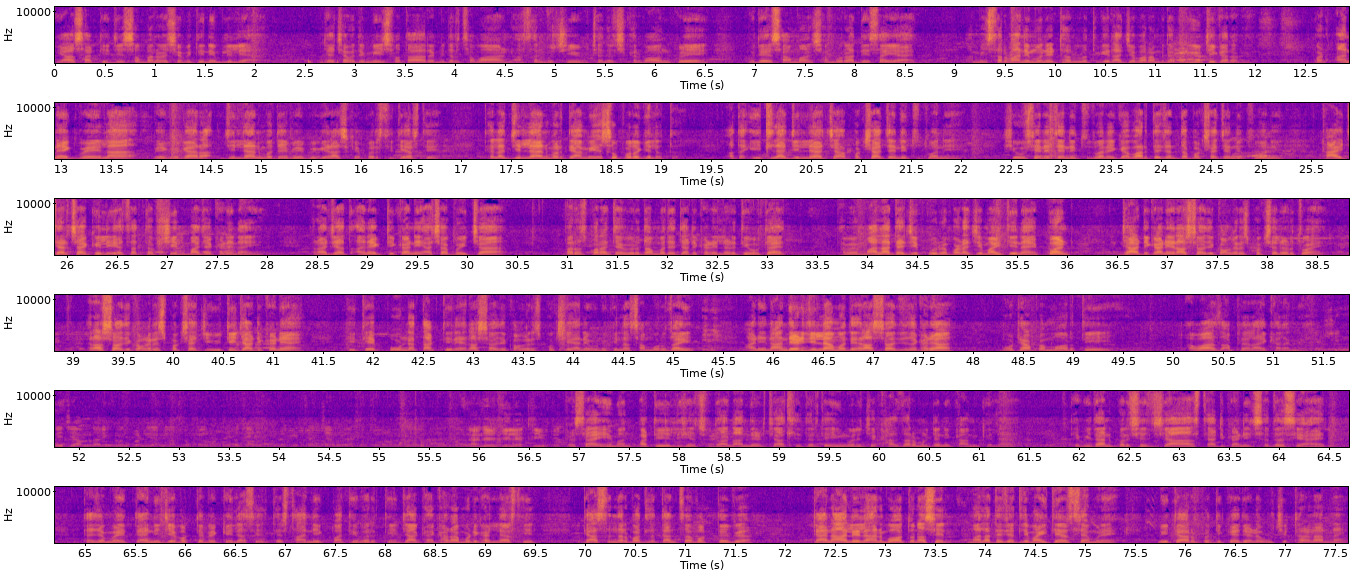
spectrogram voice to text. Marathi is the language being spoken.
यासाठी जी समन्वय समिती नेमलेली आहे ज्याच्यामध्ये मी स्वतः रवींद्र चव्हाण हसन मुशीफ चंद्रशेखर बावनकुळे उदय सामंत शंभूराज देसाई आहेत. आम्ही सर्वांनी म्हणून हे ठरवलं होतं की राज्यभरामध्ये आपण युती करावी. पण अनेक वेळेला वेगवेगळ्या रा जिल्ह्यांमध्ये वेगवेगळी राजकीय परिस्थिती असते त्याला जिल्ह्यांवरती आम्ही सोपवलं गेलं होतं. आता इथल्या जिल्ह्याच्या पक्षाच्या नेतृत्वाने शिवसेनेच्या नेतृत्वाने किंवा भारतीय जनता पक्षाच्या नेतृत्वाने काय चर्चा केली याचा तपशील माझ्याकडे नाही. राज्यात अनेक ठिकाणी अशा पैच्या परस्परांच्या विरोधामध्ये त्या ठिकाणी लढती होत आहेत. त्यामुळे मला त्याची पूर्णपणाची माहिती नाही. पण ज्या ठिकाणी राष्ट्रवादी काँग्रेस पक्ष लढतो आहे राष्ट्रवादी काँग्रेस पक्षाची युती ज्या ठिकाणी आहे तिथे पूर्ण ताकदीने राष्ट्रवादी काँग्रेस पक्ष या निवडणुकीला सामोरं जाईल. आणि नांदेड जिल्ह्यामध्ये राष्ट्रवादीचा घड्याळ मोठ्या प्रमाणावरती आवाज आपल्याला ऐकायला मिळेल. शिंदेचे आमदार हेमंत पडले यांनी अशोक चव्हाण कुठं चालू केलं? की त्यांच्यामुळे अशोक चव्हाणामुळे नांदेड जिल्ह्यातली युती. कसं आहे हेमंत पाटील हे सुद्धा नांदेडचे असले तर ते हिंगोलीचे खासदार म्हणून त्यांनी काम केलं आहे. ते विधान परिषदेच्या आज त्या ठिकाणी सदस्य आहेत. त्याच्यामुळे त्यांनी जे वक्तव्य केलं असेल ते स्थानिक पातळीवरती ज्या काय घडामोडी घडल्या असतील त्या संदर्भातलं त्यांचं वक्तव्य त्यांना आलेल्या अनुभवातून असेल. मला त्याच्यातली माहिती नसल्यामुळे मी त्यावर प्रतिक्रिया देणं उचित ठरणार नाही.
